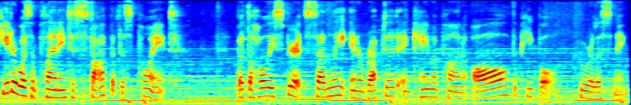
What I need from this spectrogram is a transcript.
Peter wasn't planning to stop at this point, but the Holy Spirit suddenly interrupted and came upon all the people who were listening.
